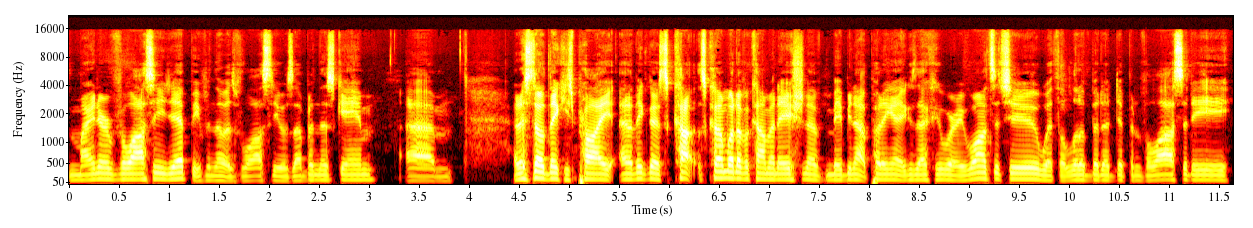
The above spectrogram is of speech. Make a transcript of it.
minor velocity dip, even though his velocity was up in this game. Um, I just don't think he's probably. I don't think there's co- it's somewhat of a combination of maybe not putting it exactly where he wants it to, with a little bit of dip in velocity.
